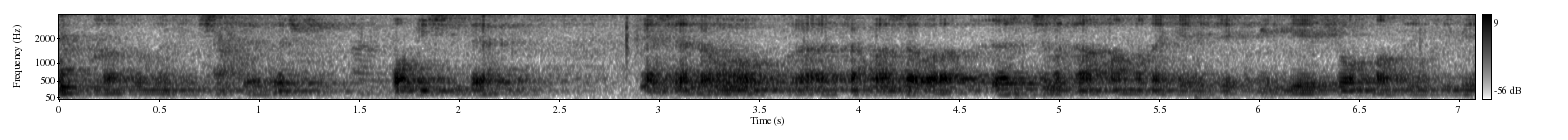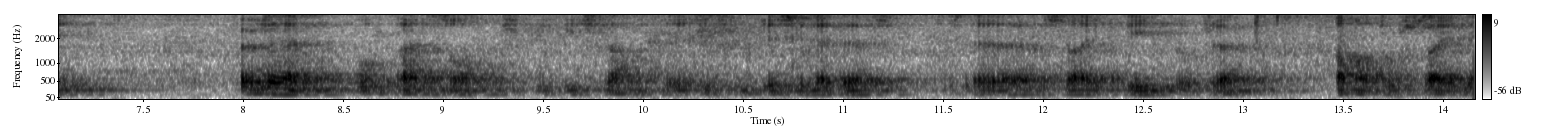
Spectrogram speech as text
bu kanunun içindedir. Onun için de Mesela o e, kaba saba ırkçılık anlamına gelecek milliyetçi olmadığı gibi öyle vulkanize olmuş bir İslam düşüncesine de e, sahip değildi hocam. Ama dostaydı.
